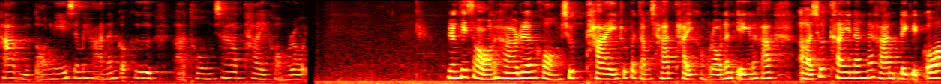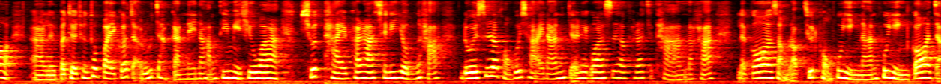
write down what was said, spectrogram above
ภาพอยู่ตอนนี้ใช่ไหมคะนั่นก็คืออธงชาติไทยของเรา รื่องที่สองนะคะเรื่องของชุดไทยชุดประจำชาติไทยของเรานั่นเองนะคะอ่าชุดไทยนั้นนะคะเด็กๆก็หรือประชาชนทั่วไปก็จะรู้จักกันในนามที่มีชื่อว่าชุดไทยพระราชนิยมนะคะ โดยเสื้อของผู้ชายนั้นจะเรียกว่าเสื้อพระราชทานนะคะ แล้วก็สำหรับชุดของผู้หญิงนั้น ผู้หญิงก็จะ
